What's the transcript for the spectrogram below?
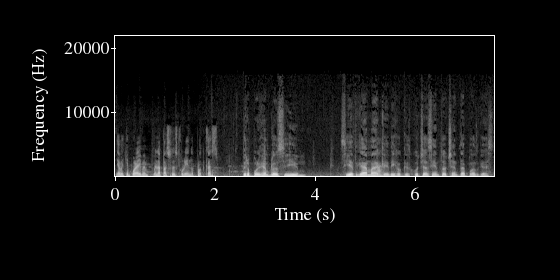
ya ves que por ahí me, la paso descubriendo podcasts pero por ejemplo si Siet Gama, ah. que dijo que escucha 180 podcasts.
